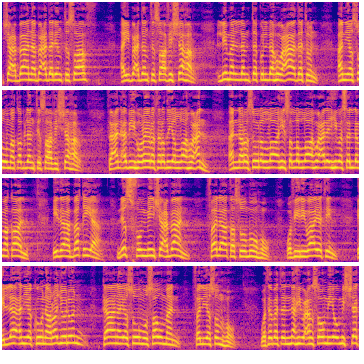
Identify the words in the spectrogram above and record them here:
شعبان بعد الانتصاف أي بعد انتصاف الشهر لمن لم تكن له عادة أن يصوم قبل انتصاف الشهر. فعن أبي هريرة رضي الله عنه أن رسول الله صلى الله عليه وسلم قال إذا بقي نصف من شعبان فلا تصوموه. وفي رواية إلا أن يكون رجل كان يصوم صوما فليصمه. وثبت النهي عن صوم يوم الشك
